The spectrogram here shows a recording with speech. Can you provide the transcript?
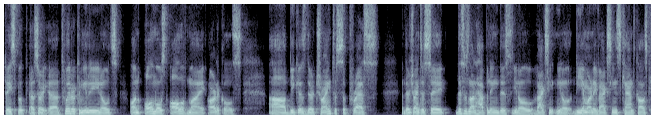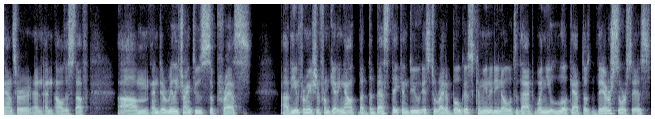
Facebook, uh, sorry, uh, Twitter community notes on almost all of my articles uh, because they're trying to suppress. They're trying to say this is not happening. This, you know, vaccine, you know, the mRNA vaccines can't cause cancer and and all this stuff. Um, and they're really trying to suppress uh, the information from getting out. But the best they can do is to write a bogus community note that when you look at the, their sources,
